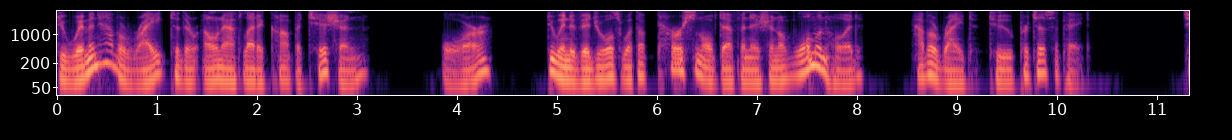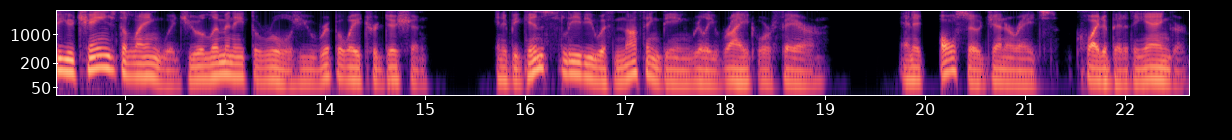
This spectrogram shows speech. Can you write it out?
do women have a right to their own athletic competition, or do individuals with a personal definition of womanhood have a right to participate? So you change the language, you eliminate the rules, you rip away tradition, and it begins to leave you with nothing being really right or fair. And it also generates quite a bit of the anger.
